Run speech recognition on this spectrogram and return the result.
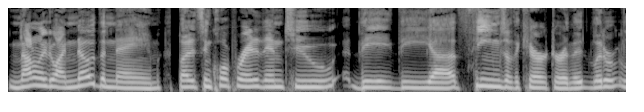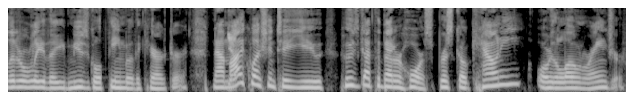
not only do I know the name, but it's incorporated into the the uh, themes of the character and the liter- literally the musical theme of the character. Now, my question to you: Who's got the better horse, Brisco County or the Lone Ranger?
